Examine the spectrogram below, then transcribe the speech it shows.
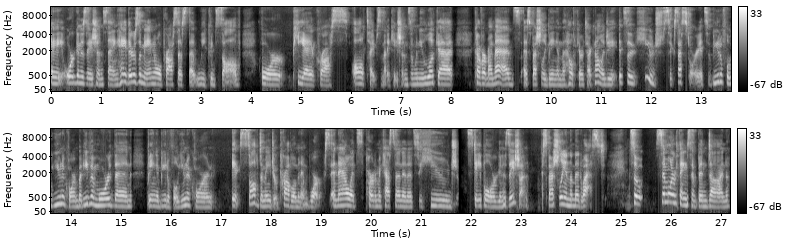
a organization saying, "Hey, there's a manual process that we could solve for PA across all types of medications." And when you look at Cover My Meds, especially being in the healthcare technology, it's a huge success story. It's a beautiful unicorn, but even more than being a beautiful unicorn, it solved a major problem and it works. And now it's part of McKesson and it's a huge staple organization, especially in the Midwest. So similar things have been done.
